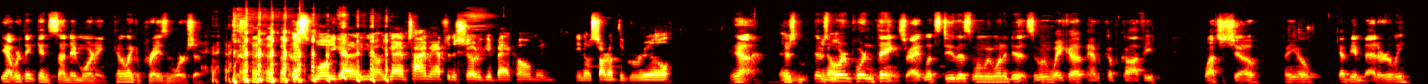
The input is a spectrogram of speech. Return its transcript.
yeah, we're thinking Sunday morning, kind of like a praise and worship. It's- well, you gotta, you know, you gotta have time after the show to get back home and you know start up the grill. Yeah. There's And, there's you know, more important things, right? Let's do this when we want to do this. We want to wake up, have a cup of coffee, watch a show. You know, got to be in bed early.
